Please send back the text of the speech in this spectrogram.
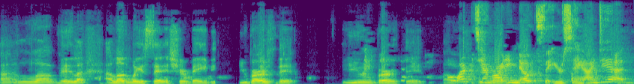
I love it. Like I love the way you said it's your baby. You birthed it. You birthed it. Oh, I'm, see, I'm writing notes that you're saying I did.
